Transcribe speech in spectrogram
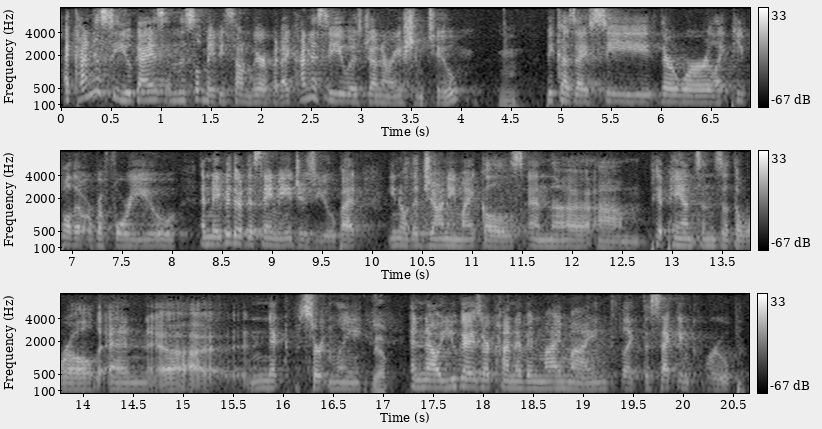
I kind of see you guys, and this will maybe sound weird, but I kind of see you as generation two mm. Because I see there were like people that were before you, and maybe they're the same age as you, but you know the Johnny Michaels and the um, Pip Hansons of the world, and uh, Nick certainly, Yep. and now you guys are kind of in my mind like the second group,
